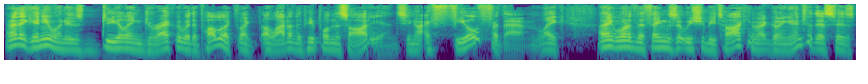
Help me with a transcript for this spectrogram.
And I think anyone who's dealing directly with the public, like a lot of the people in this audience, you know, I feel for them. Like, I think one of the things that we should be talking about going into this is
